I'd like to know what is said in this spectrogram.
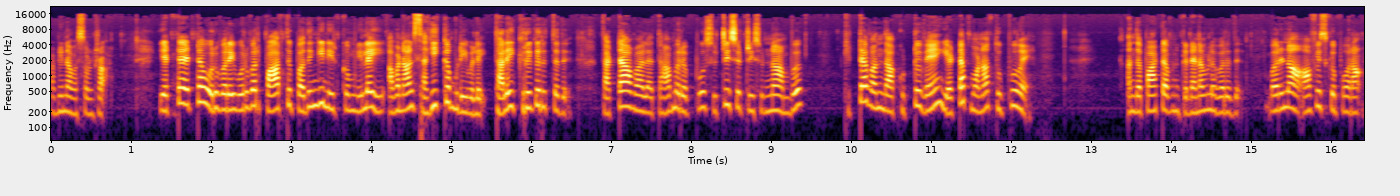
அப்படின்னு அவன் சொல்கிறான் எட்ட எட்ட ஒருவரை ஒருவர் பார்த்து பதுங்கி நிற்கும் நிலை அவனால் சகிக்க முடியவில்லை. தலை கிறுகிறுத்தது தட்டாமல தாமரப்பூ சுற்றி சுற்றி சுண்ணாம்பு. கிட்ட வந்தா குட்டுவேன் எட்ட போனால் துப்புவேன். அந்த பாட்டு அவனுக்கு நினைவில் வருது. மறுநாள் ஆஃபீஸ்க்கு போகிறான்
